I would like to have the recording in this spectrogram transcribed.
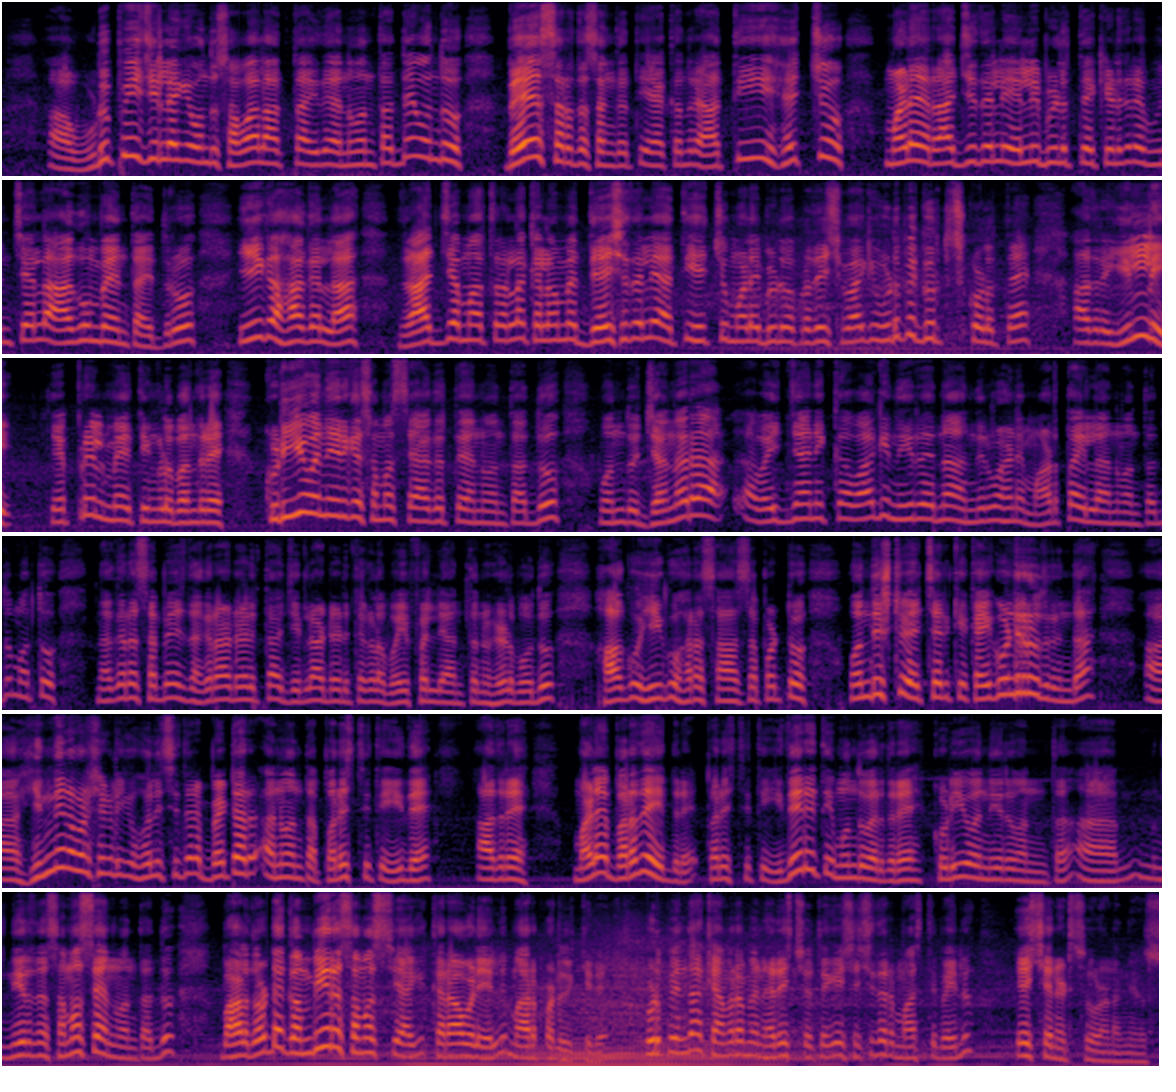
ಉಡುಪಿ ಜಿಲ್ಲೆಗೆ ಒಂದು ಸವಾಲಾಗ್ತಾ ಇದೆ ಅನ್ನುವಂಥದ್ದೇ ಒಂದು ಬೇಸರದ ಸಂಗತಿ. ಯಾಕಂದರೆ ಅತಿ ಹೆಚ್ಚು ಮಳೆ ರಾಜ್ಯದಲ್ಲಿ ಎಲ್ಲಿ ಬೀಳುತ್ತೆ ಕೇಳಿದರೆ ಮುಂಚೆ ಎಲ್ಲ ಆಗುಂಬೆ ಅಂತ ಇದ್ದರು ಈಗ ಹಾಗಲ್ಲ. ರಾಜ್ಯ ಮಾತ್ರ ಅಲ್ಲ, ಕೆಲವೊಮ್ಮೆ ದೇಶದಲ್ಲಿ ಅತಿ ಹೆಚ್ಚು ಮಳೆ ಬೀಳುವ ಪ್ರದೇಶವಾಗಿ ಉಡುಪಿ ಗುರುತಿಸಿಕೊಳ್ಳುತ್ತೆ. ಆದರೆ ಇಲ್ಲಿ ಏಪ್ರಿಲ್ ಮೇ ತಿಂಗಳು ಬಂದರೆ ಕುಡಿಯುವ ನೀರಿಗೆ ಸಮಸ್ಯೆ ಆಗುತ್ತೆ ಅನ್ನುವಂಥದ್ದು ಒಂದು ಜನರ ವೈಜ್ಞಾನಿಕವಾಗಿ ನೀರಿನ ನಿರ್ವಹಣೆ ಮಾಡ್ತಾ ಇಲ್ಲ ಅನ್ನುವಂಥದ್ದು ಮತ್ತು ನಗರಸಭೆ, ನಗರಾಡಳಿತ, ಜಿಲ್ಲಾಡಳಿತಗಳ ವೈಫಲ್ಯ ಅಂತಲೂ ಹೇಳ್ಬೋದು. ಹಾಗೂ ಹೀಗೂ ಹರಸಾಹಸ ಪಟ್ಟು ಒಂದಿಷ್ಟು ಎಚ್ಚರಿಕೆ ಕೈಗೊಂಡಿರೋದ್ರಿಂದ ಹಿಂದಿನ ವರ್ಷಗಳಿಗೆ ಹೋಲಿಸಿದರೆ ಬೆಟರ್ ಅನ್ನುವಂಥ ಪರಿಸ್ಥಿತಿ ಇದೆ. ಆದರೆ ಮಳೆ ಬರದೇ ಇದ್ದರೆ ಪರಿಸ್ಥಿತಿ ಇದೇ ರೀತಿ ಮುಂದುವರೆದರೆ ಕುಡಿಯುವ ನೀರು ಅಂತ ನೀರಿನ ಸಮಸ್ಯೆ ಅನ್ನುವಂಥದ್ದು ಬಹಳ ದೊಡ್ಡ ಗಂಭೀರ ಸಮಸ್ಯೆಯಾಗಿ ಕರಾವಳಿಯಲ್ಲಿ ಮಾರ್ಪಡಲಿಕ್ಕಿದೆ. ಉಡುಪಿಯಿಂದ ಕ್ಯಾಮರಾಮನ್ ಹರೀಶ್ ಜೊತೆಗೆ Shashidhar Masti Bailu Asianet Suvarna news.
